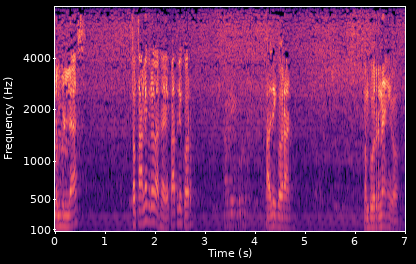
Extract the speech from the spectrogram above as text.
16 totalnya berapa guys 4 likor 4 likoran. Lembur nih kok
